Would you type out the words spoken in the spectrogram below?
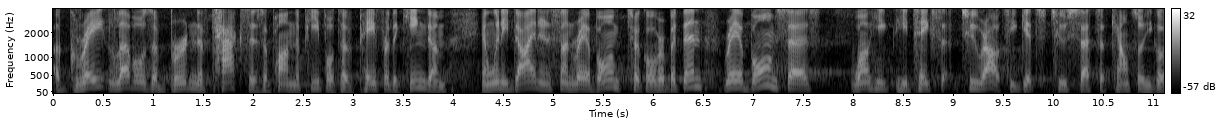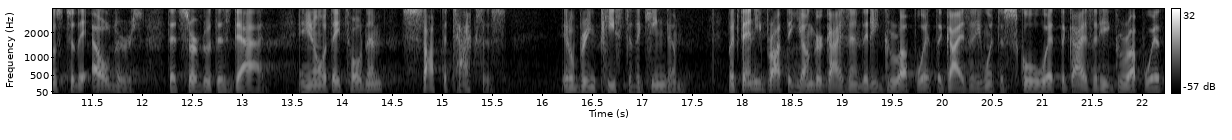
a great levels of burden of taxes upon the people to pay for the kingdom. And when he died and his son Rehoboam took over, but then Rehoboam says, well, he, he takes two routes. He gets two sets of counsel. He goes to the elders that served with his dad. And you know what they told him? Stop the taxes. It'll bring peace to the kingdom. But then he brought the younger guys in that he grew up with, the guys that he went to school with, the guys that he grew up with.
